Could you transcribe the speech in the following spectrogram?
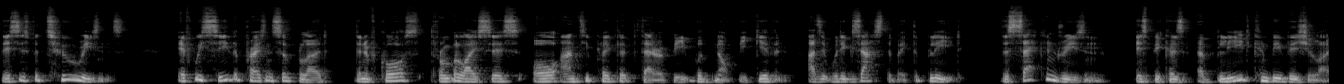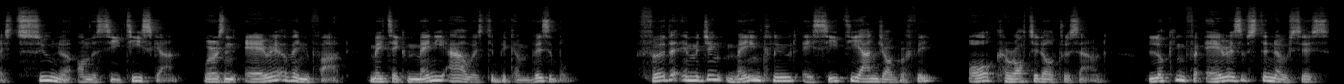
This is for two reasons. If we see the presence of blood, then of course thrombolysis or antiplatelet therapy would not be given, as it would exacerbate the bleed. The second reason is because a bleed can be visualized sooner on the CT scan, whereas an area of infarct may take many hours to become visible. Further imaging may include a CT angiography or carotid ultrasound, looking for areas of stenosis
